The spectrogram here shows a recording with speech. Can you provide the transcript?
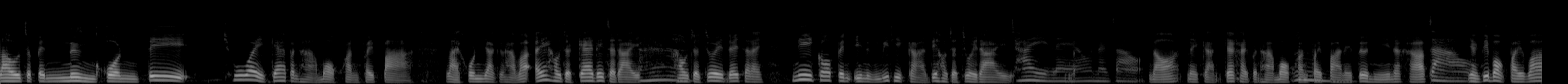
เราจะเป็นหนึ่งคนที่ ช่วยแก้ปัญหาหมอกควันไฟป่า หลายคนอยากจะถามว่า เอ้ยเราจะแก้ได้จะใดอ่า เราจะช่วยได้จะใดนี่ก็เป็นอีกหนึ่งวิธีการที่เราจะช่วยได้ใช่แล้วนะเจ้า เนาะในการแก้ไขปัญหาหมอกควันอืมไฟป่าในเตื้อนี้นะครับ เจ้า อย่างที่บอกไปว่า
